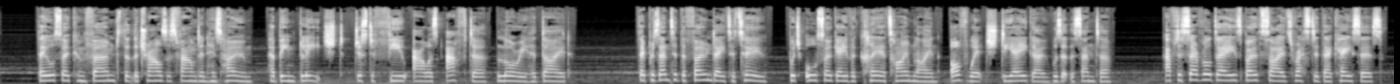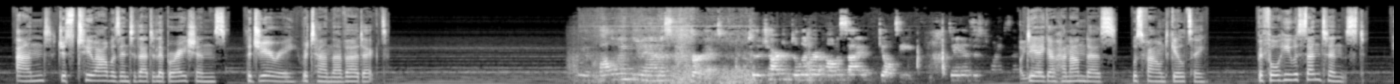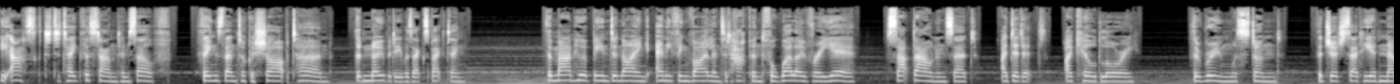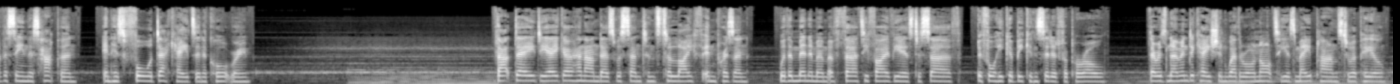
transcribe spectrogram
They also confirmed that the trousers found in his home had been bleached just a few hours after Lori had died. They presented the phone data too, which also gave a clear timeline, of which Diego was at the centre. After several days, both sides rested their cases, and just two hours into their deliberations, the jury returned their verdict. The following unanimous verdict to the charge of deliberate homicide, guilty. Dated this 22nd. Diego Hernandez was found guilty. Before he was sentenced, he asked to take the stand himself. Things then took a sharp turn that nobody was expecting. The man who had been denying anything violent had happened for well over a year sat down and said, I did it. I killed Lori. The room was stunned. The judge said he had never seen this happen in his four decades in a courtroom. That day, Diego Hernandez was sentenced to life in prison with a minimum of 35 years to serve before he could be considered for parole. There is no indication whether or not he has made plans to appeal.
